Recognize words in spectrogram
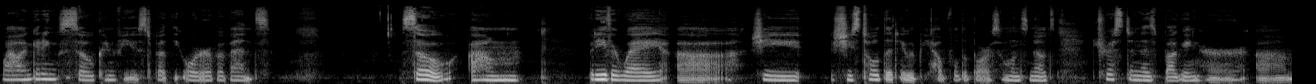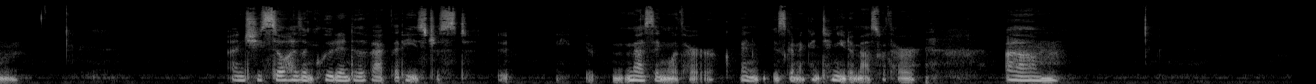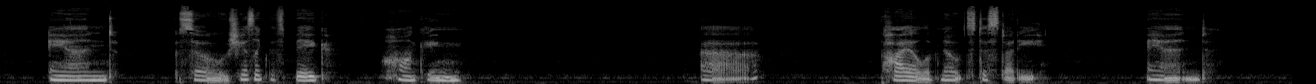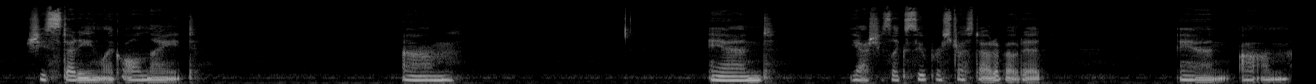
Wow, I'm getting so confused about the order of events. So, um, but either way, uh, she she's told that it would be helpful to borrow someone's notes. Tristan is bugging her, um, and she still hasn't clued into the fact that he's just messing with her and is going to continue to mess with her. Um, and so she has like this big honking uh, pile of notes to study. And she's studying like all night. Um, and yeah, she's like super stressed out about it. and um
